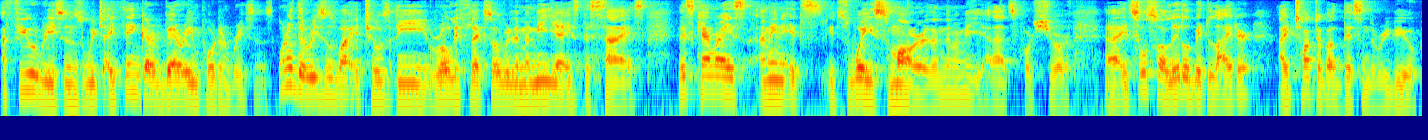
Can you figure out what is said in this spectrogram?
a few reasons which I think are very important reasons. One of the reasons why I chose the Rolleiflex over the Mamiya is the size. This camera is, I mean, it's it's way smaller than the Mamiya, that's for sure. Uh, it's also a little bit lighter. I talked about this in the review.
